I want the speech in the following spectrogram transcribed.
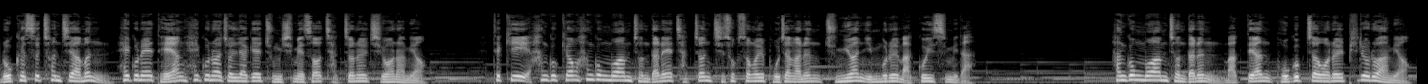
로커스 천지함은 해군의 대양 해군화 전략의 중심에서 작전을 지원하며 특히 한국형 항공모함 전단의 작전 지속성을 보장하는 중요한 임무를 맡고 있습니다. 항공모함 전단은 막대한 보급 자원을 필요로 하며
